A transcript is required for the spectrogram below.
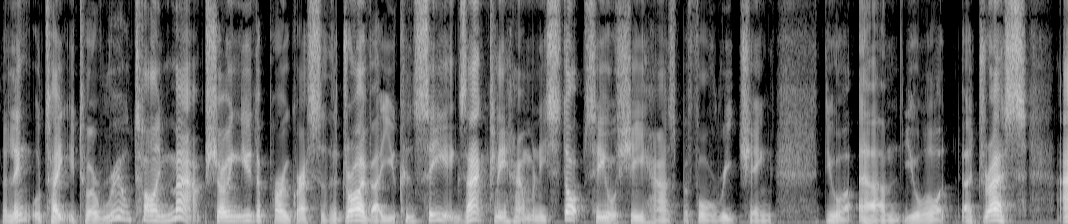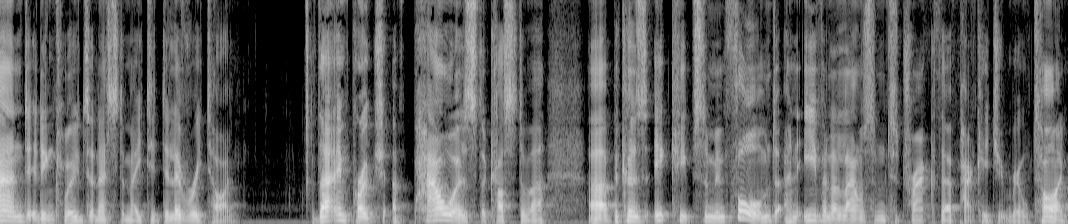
The link will take you to a real time map showing you the progress of the driver. You can see exactly how many stops he or she has before reaching your, um, your address, and it includes an estimated delivery time. That approach empowers the customer uh, because it keeps them informed and even allows them to track their package in real time.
